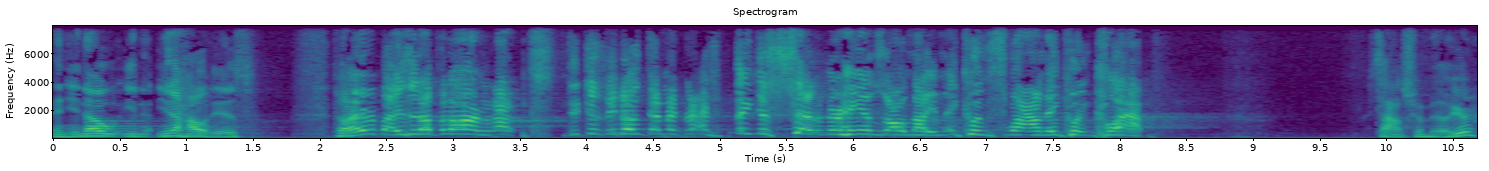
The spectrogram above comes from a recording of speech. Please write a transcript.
And you know, you know, you know how it is. So everybody's in up in arms. They just, you know, Democrats, they just sat in their hands all night and they couldn't smile and they couldn't clap. Sounds familiar.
